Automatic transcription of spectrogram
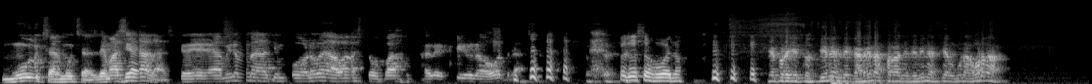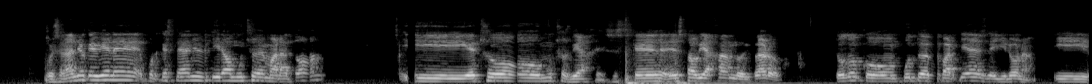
Muchas, muchas, demasiadas, que a mí no me da tiempo, no me da abasto para, elegir una u otra. Pero eso es bueno. ¿Qué proyectos tienes de carreras para el año que viene? ¿Así alguna gorda? Pues el año que viene, porque este año he tirado mucho de maratón, y he hecho muchos viajes. Es que he estado viajando y claro, todo con punto de partida desde Girona y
